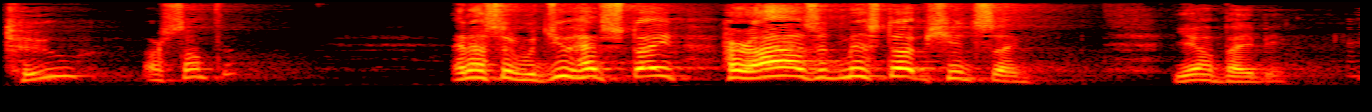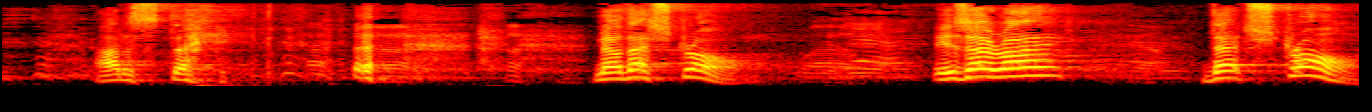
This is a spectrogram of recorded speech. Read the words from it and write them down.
two or something. And I said, Would you have stayed? Her eyes had messed up. She'd say, Yeah, baby, I'd have stayed. now that's strong. Is that right? That's strong.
